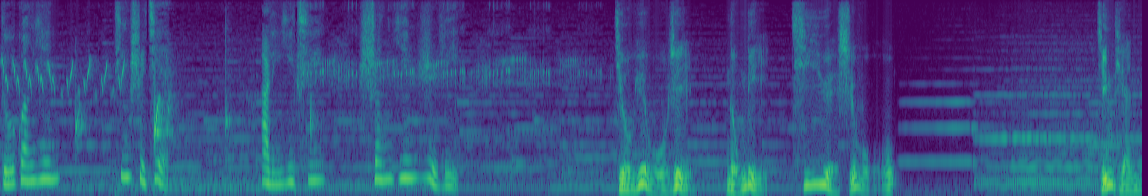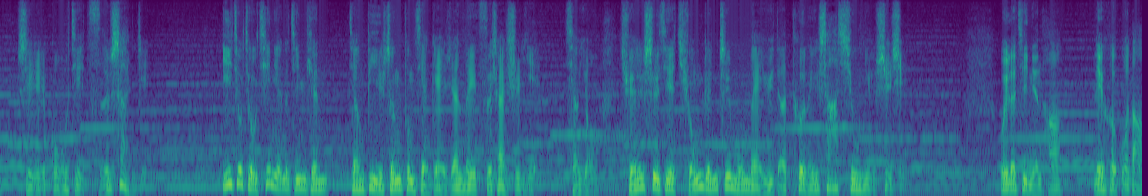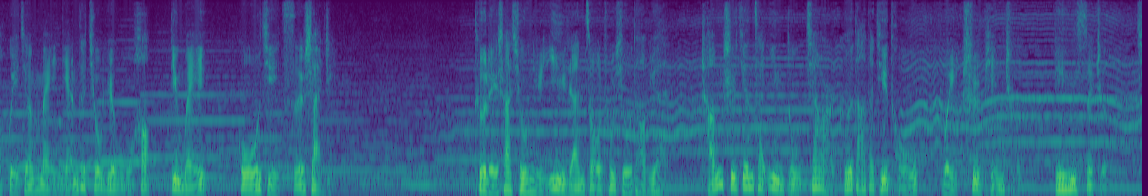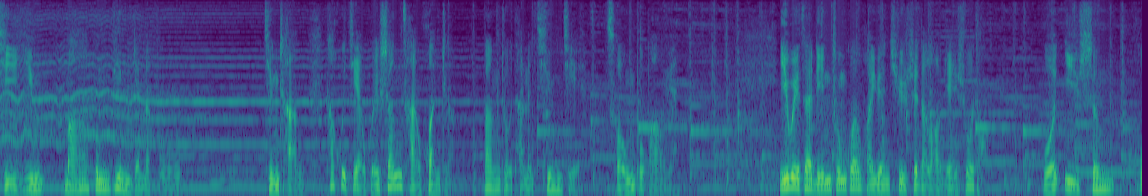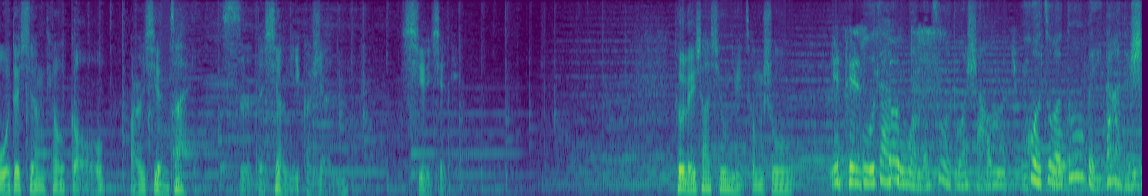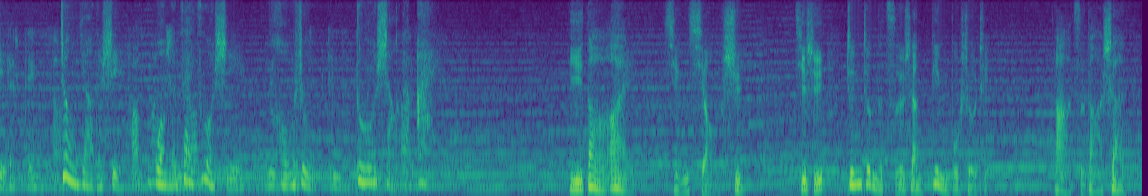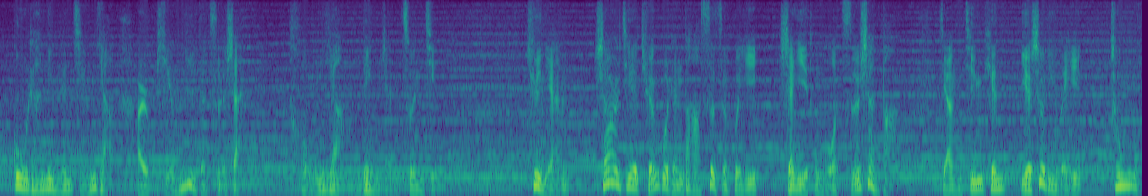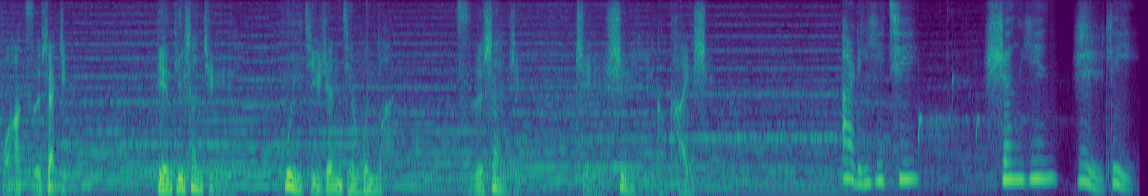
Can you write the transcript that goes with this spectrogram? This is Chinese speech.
读光阴，听世界。二零一七声音日历，九月五日，农历七月十五。今天是国际慈善日。一九九七年的今天，将毕生奉献给人类慈善事业、享有“全世界穷人之母”美誉的特蕾莎修女逝世。为了纪念她，联合国大会将每年的九月五号定为国际慈善日。特蕾莎修女毅然走出修道院，长时间在印度加尔各答的街头为赤贫者、濒死者、弃婴、麻风病人们服务。经常，她会捡回伤残患者，帮助他们清洁，从不抱怨。一位在临终关怀院去世的老人说道：“我一生活得像条狗，而现在死得像一个人。谢谢你。”特蕾莎修女曾说：“不在乎我们做多少，或做多伟大的事，重要的是我们在做时投入多少的爱。以大爱行小事，其实真正的慈善并不奢侈。大慈大善固然令人敬仰，而平易的慈善同样令人尊敬。去年。”十二届全国人大四次会议审议通过慈善法，将今天也设立为中华慈善日。点滴善举，惠及人间温暖。慈善日只是一个开始。二零一七，声音日历。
